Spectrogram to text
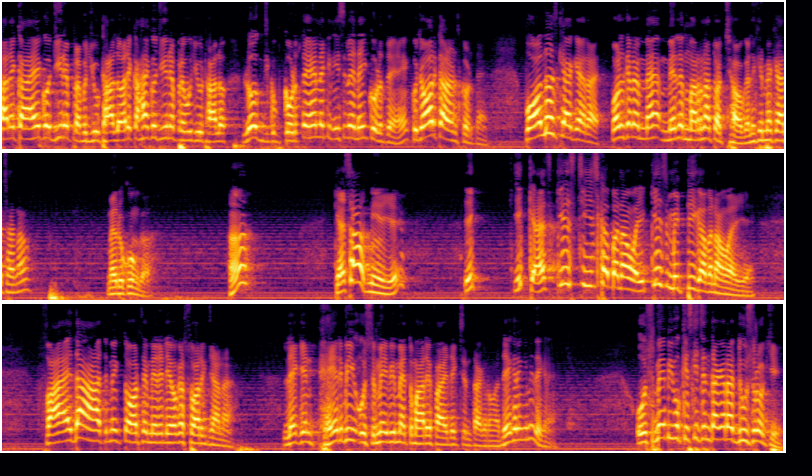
अरे काहे को जी रहे? प्रभु जी उठा लो। अरे काहे को जी रहे? प्रभु जी उठा लो। लोग कुड़ते हैं, लेकिन इसलिए नहीं कुड़ते हैं। कुछ और कारण कुड़ते हैं। पॉलुस क्या कह रहा है? पॉलुस कह रहा है, मैं, मेरे मरना तो अच्छा होगा, लेकिन मैं क्या चाहता हूँ? मैं रुकूँगा। हाँ? कैसा आदमी है ये? ये कैस, किस चीज़ का बना हुआ है? किस मिट्टी का बना हुआ है ये? फ़ायदा आत्मिक तौर से मेरे लिए होगा स्वर्ग जाना। लेकिन फिर भी उसमें भी मैं तुम्हारे फ़ायदे की चिंता करूँगा। देख रहे हैं कि नहीं देख रहे हैं? उसमें भी वो किसकी चिंता कर रहा है? दूसरों की।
